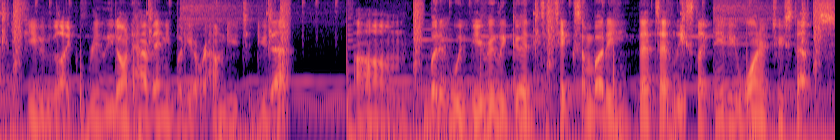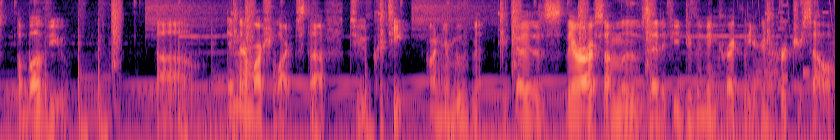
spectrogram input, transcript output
if you like really don't have anybody around you to do that. Um, but it would be really good to take somebody that's at least like maybe one or two steps above you um, in their martial arts stuff to critique on your movement because there are some moves that if you do them incorrectly, you're gonna hurt yourself.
